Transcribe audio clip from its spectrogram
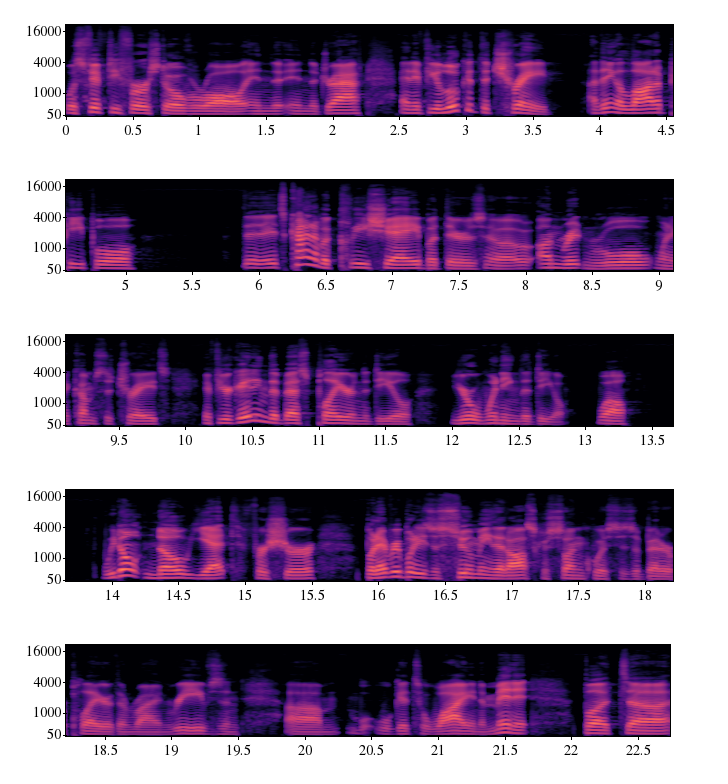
was 51st overall in the in the draft. And if you look at the trade, I think a lot of people it's kind of a cliche, but there's an unwritten rule when it comes to trades. If you're getting the best player in the deal, you're winning the deal. Well, we don't know yet for sure, but everybody's assuming that Oscar Sundqvist is a better player than Ryan Reaves, and um, we'll get to why in a minute. But uh,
